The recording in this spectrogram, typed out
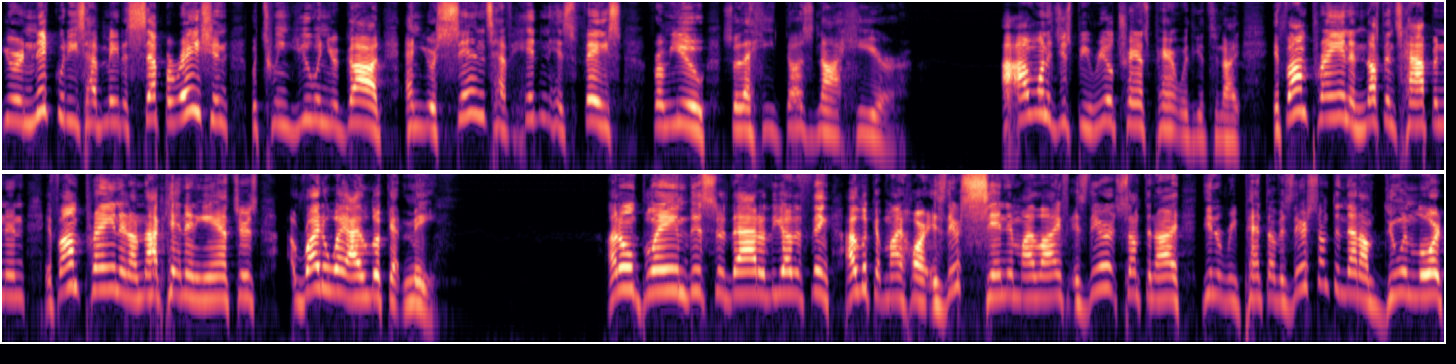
Your iniquities have made a separation between you and your God, and your sins have hidden his face from you so that he does not hear. I, I want to just be real transparent with you tonight. If I'm praying and nothing's happening, if I'm praying and I'm not getting any answers, right away I look at me. I don't blame this or that or the other thing. I look at my heart. Is there sin in my life? Is there something I didn't repent of? Is there something that I'm doing, Lord,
